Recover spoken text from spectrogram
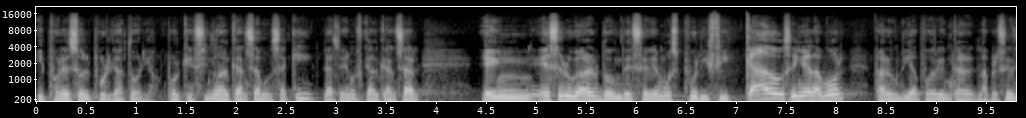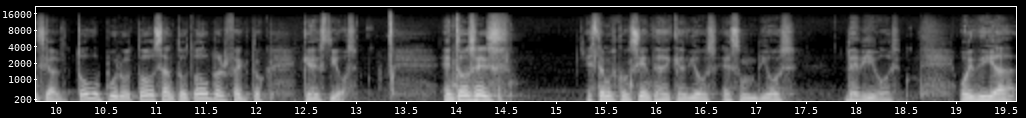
y por eso el purgatorio, porque si no alcanzamos aquí, la tenemos que alcanzar en ese lugar donde seremos purificados en el amor para un día poder entrar en la presencia del todo puro, todo santo, todo perfecto, que es Dios. Entonces, estemos conscientes de que Dios es un Dios de vivos. Hoy día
